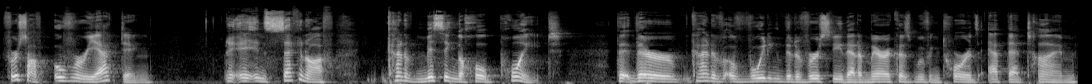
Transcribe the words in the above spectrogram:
first off, overreacting. And second off, kind of missing the whole point. That they're kind of avoiding the diversity that America is moving towards at that time.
